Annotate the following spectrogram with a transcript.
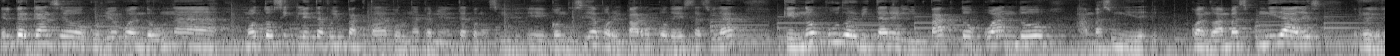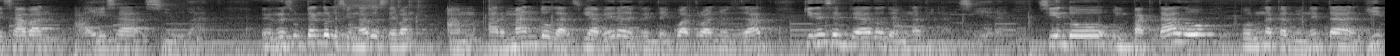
El percance ocurrió cuando una motocicleta fue impactada por una camioneta eh, conducida por el párroco de esta ciudad que no pudo evitar el impacto cuando ambas, cuando ambas unidades regresaban a esa ciudad. Eh, resultando lesionado Esteban Armando García Vera, de 34 años de edad, quien es empleado de una financiera, siendo impactado por una camioneta Jeep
